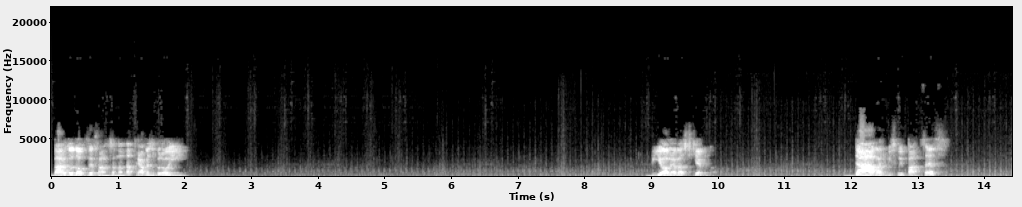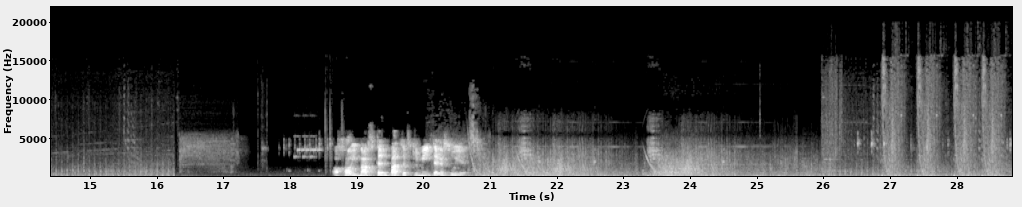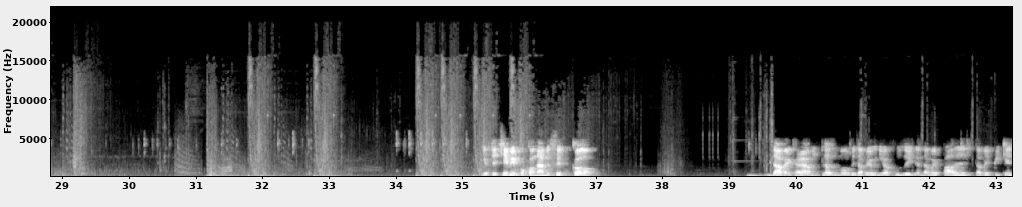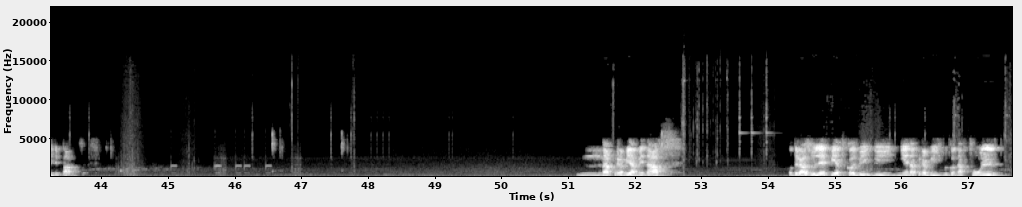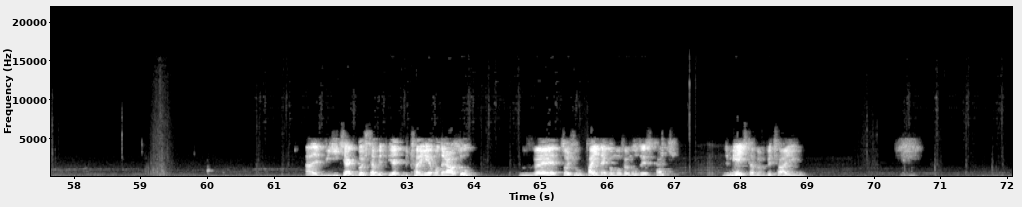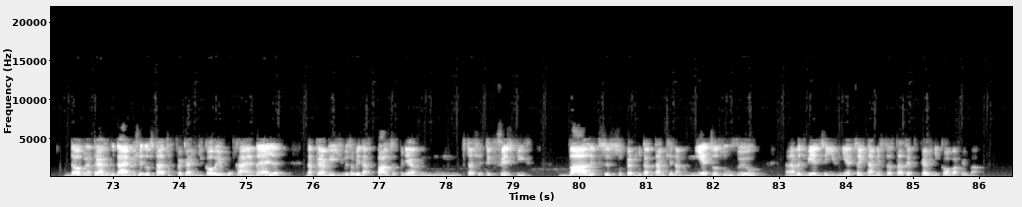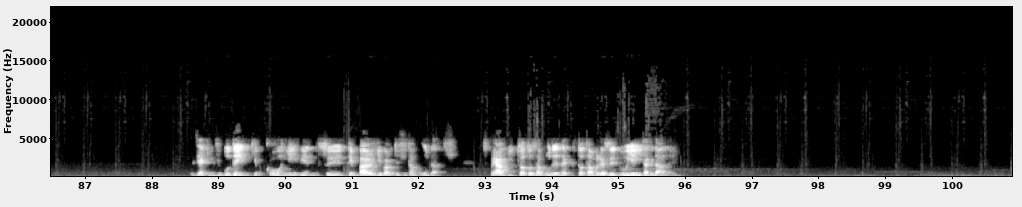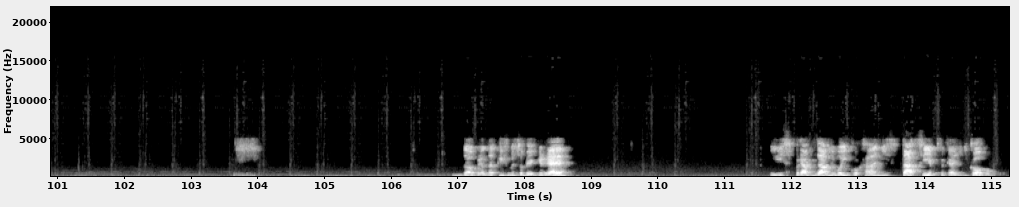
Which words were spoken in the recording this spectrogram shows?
Bardzo dobrze, szansa na naprawę zbroi. Biorę was w ciemno. Dawać mi swój pancerz. Oho, i masz ten pancerz, który mnie interesuje. Jeszcze ciebie pokonamy szybko. Dawaj karabin plazmowy, dawaj ogniwa fuzyjne, dawaj palec, dawaj piekielny pancerz. Naprawiamy nas. Od razu lepiej, aczkolwiek nie naprawiliśmy go na full. Ale widzicie jak gościa wy, jak wyczaiłem od razu? Że coś fajnego możemy uzyskać? Z miejsca bym wyczaił. Dobra, teraz udajemy się do stacji przekaźnikowej WKML. Naprawiliśmy sobie nasz pancerz, ponieważ mm, w czasie tych wszystkich walk z supermutantami się nam nieco zużył, a nawet więcej niż nieco i tam jest ta stacja przekaźnikowa chyba. Z jakimś budynkiem koło niej, więc y, tym bardziej warto się tam udać. Sprawdzić co to za budynek, kto tam rezyduje i tak dalej. Dobra, zapiszmy sobie grę. I sprawdzamy, moi kochani, stację przekaźnikową.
